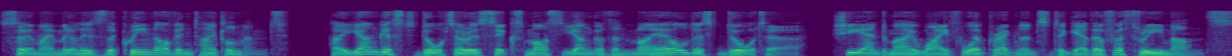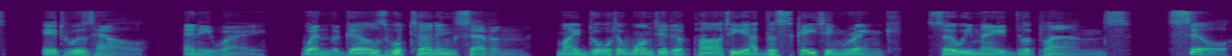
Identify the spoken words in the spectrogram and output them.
So my MIL is the queen of entitlement. Her youngest daughter is 6 months younger than my oldest daughter. She and my wife were pregnant together for 3 months. It was hell. Anyway, when the girls were turning 7, my daughter wanted a party at the skating rink, so we made the plans. SIL,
